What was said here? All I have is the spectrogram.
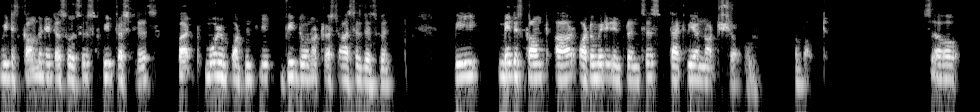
We discount the data sources. We trust less. But more importantly, we do not trust ourselves as well. We may discount our automated inferences that we are not sure about. So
